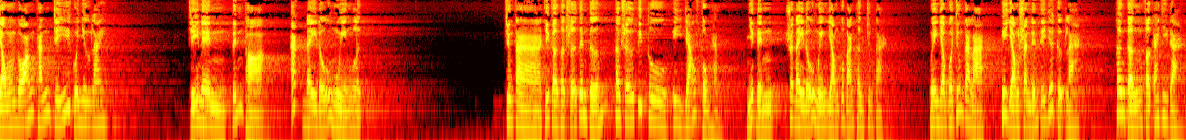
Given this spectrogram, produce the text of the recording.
vọng đoán thánh trí của Như Lai? Chỉ nên tính thọ ắt đầy đủ nguyện lực. Chúng ta chỉ cần thật sự tin tưởng, Thật sự tiếp thu y giáo phụng hành, Nhất định sẽ đầy đủ nguyện vọng của bản thân chúng ta. Nguyện vọng của chúng ta là, Hy vọng sanh đến thế giới cực lạc, Thân cận Phật A-di-đà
